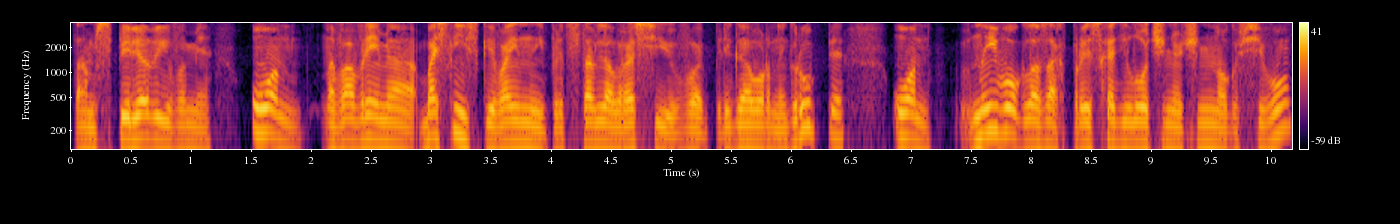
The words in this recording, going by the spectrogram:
там, с перерывами. Он во время Боснийской войны представлял Россию в переговорной группе. Он на его глазах происходило очень-очень много всего.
